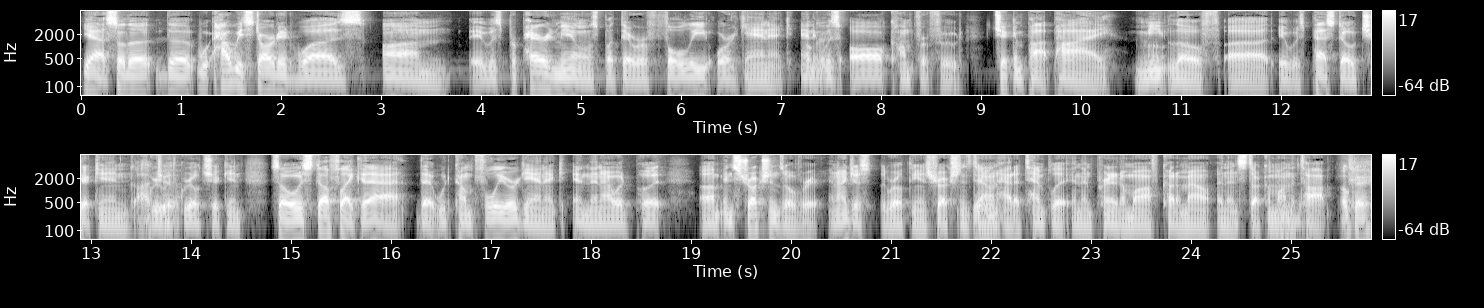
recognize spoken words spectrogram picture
Yeah. So the the how we started was um, it was prepared meals, but they were fully organic, and it was all comfort food: chicken pot pie, meatloaf. Uh, it was pesto chicken Gotcha. with grilled chicken. So it was stuff like that that would come fully organic, and then I would put. Um, instructions over it, and I just wrote the instructions down, had a template, and then printed them off, cut them out, and then stuck them on the top Okay.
